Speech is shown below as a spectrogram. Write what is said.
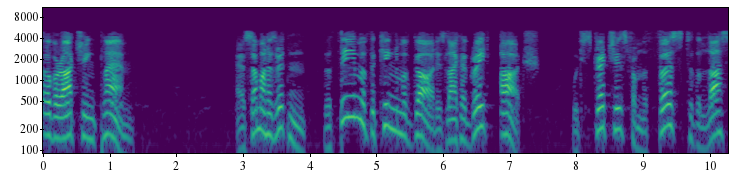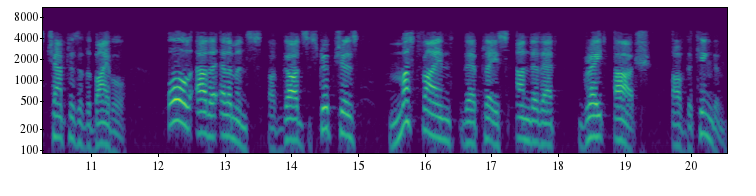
overarching plan. As someone has written, the theme of the kingdom of God is like a great arch which stretches from the first to the last chapters of the Bible. All other elements of God's scriptures must find their place under that great arch of the kingdom.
